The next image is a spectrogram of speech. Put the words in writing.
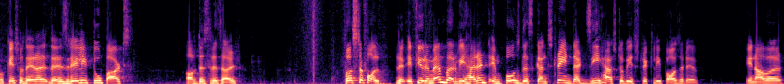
okay so there are there is really two parts of this result. First of all if you remember we hadn't imposed this constraint that z has to be strictly positive in our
